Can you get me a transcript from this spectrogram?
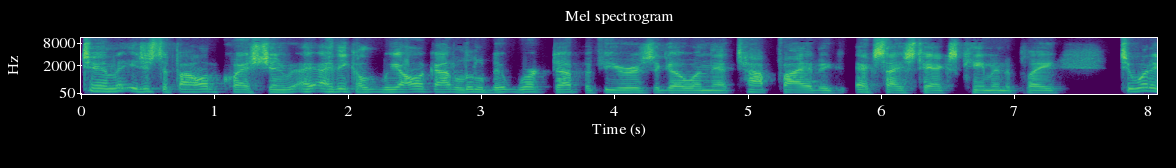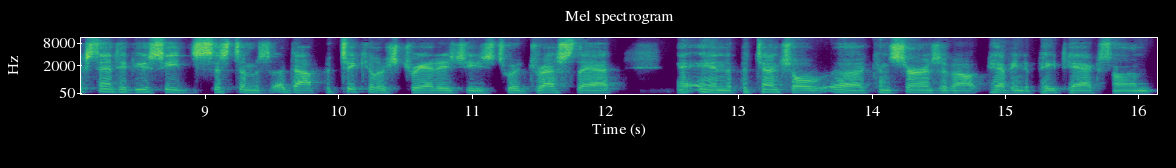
Tim, just a follow up question. I, I, think we all got a little bit worked up a few years ago when that top five excise tax came into play. To what extent have you seen systems adopt particular strategies to address that and the potential uh, concerns about having to pay tax on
